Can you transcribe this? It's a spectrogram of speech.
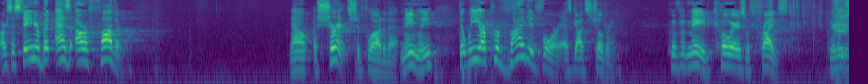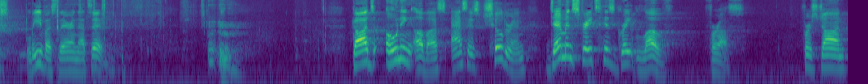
our sustainer, but as our Father. Now, assurance should flow out of that, namely, that we are provided for as God's children, who have been made co heirs with Christ. He doesn't just leave us there and that's it. God's owning of us as his children demonstrates his great love for us. 1 John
